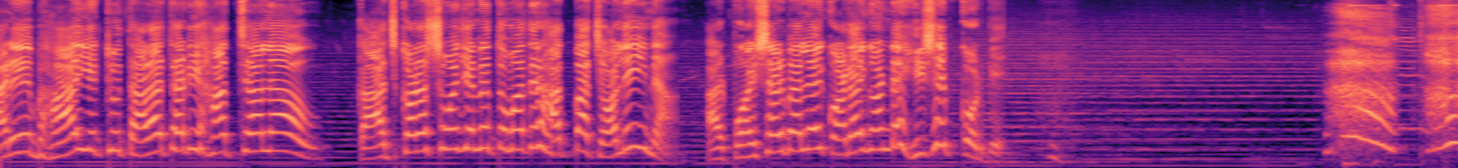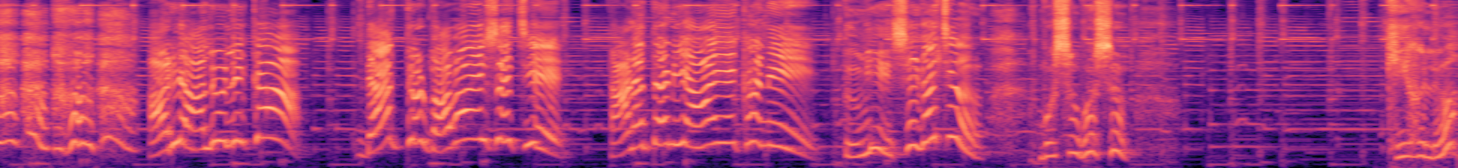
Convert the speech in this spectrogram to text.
আরে ভাই, একটু তাড়াতাড়ি হাত চালাও। কাজ করার সময় যেন তোমাদের হাত পা চলেই না, আর পয়সার বেলায় কড়াই ঘণ্টা হিসেব করবে। আরে আলুলিকা দেখ তোর বাবা এসেছে। তাড়াতাড়ি আয় এখানে। তুমি এসে গেছো? বসো বসো। কি হলো?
